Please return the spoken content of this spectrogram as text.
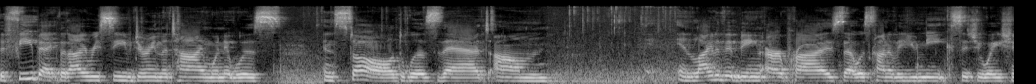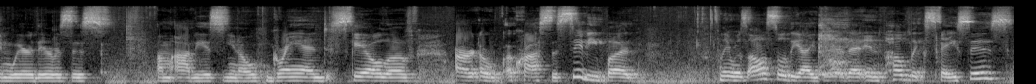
the feedback that I received during the time when it was installed was that, um, in light of it being Art Prize, that was kind of a unique situation where there was this um, obvious, you know, grand scale of art across the city, but there was also the idea that in public spaces,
